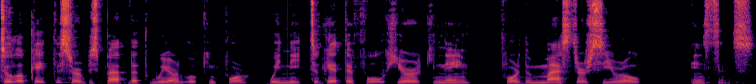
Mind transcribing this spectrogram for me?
To locate the service path that we are looking for, we need to get the full hierarchy name for the master 0 instance.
